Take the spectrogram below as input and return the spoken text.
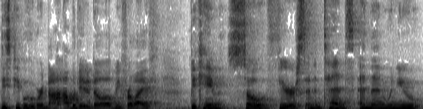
these people who were not obligated to love me for life became so fierce and intense and then when you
